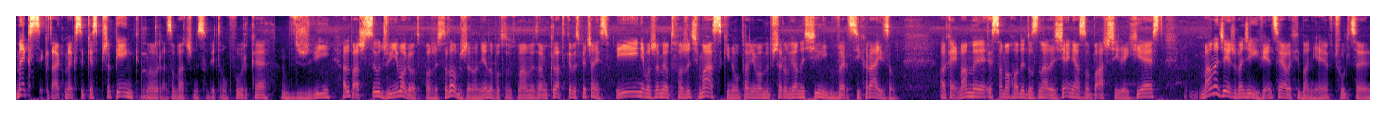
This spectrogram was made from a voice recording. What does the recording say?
Meksyk, tak? Meksyk jest przepiękny. Dobra, zobaczmy sobie tą furkę, drzwi. Ale patrz, z tyłu drzwi nie mogę otworzyć, to dobrze, no nie? No bo tu mamy tam klatkę bezpieczeństwa. I nie możemy otworzyć maski, no bo pewnie mamy przerobiony silnik w wersji Horizon. Ok, mamy samochody do znalezienia, zobaczcie ile ich jest. Mam nadzieję, że będzie ich więcej, ale chyba nie. W czwórce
